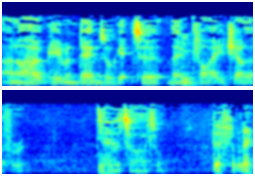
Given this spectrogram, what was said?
And I hope him and Denzel get to then fight each other for it, for the title. Definitely.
